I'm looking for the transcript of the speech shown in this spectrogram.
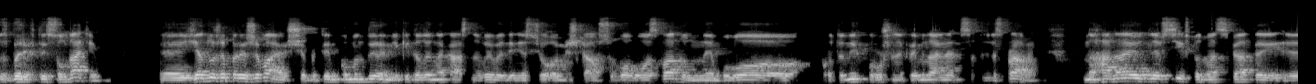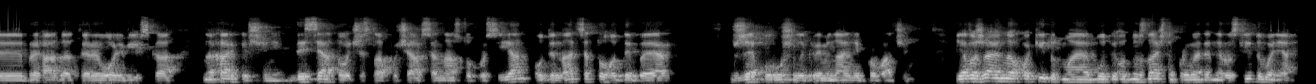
зберегти солдатів. Е, я дуже переживаю, щоб тим командирам, які дали наказ на виведення з цього мішка особового складу, не було проти них порушення кримінальної справи. Нагадаю для всіх, 125-й е, бригада ТРО Львівська на Харківщині 10-го числа почався наступ росіян, 11-го ДБР вже порушили кримінальні провадження. Я вважаю, навпаки, тут має бути однозначно проведене розслідування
